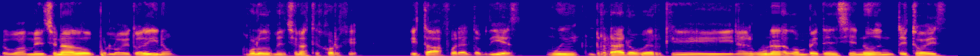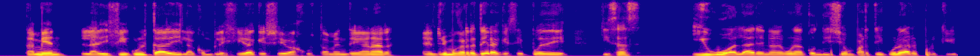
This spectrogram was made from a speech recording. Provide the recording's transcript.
lo mencionado por lo de Torino, vos lo mencionaste Jorge, estaba fuera del top 10, muy raro ver que en alguna competencia no, esto es también la dificultad y la complejidad que lleva justamente ganar en el turismo carretera, que se puede quizás igualar en alguna condición particular, porque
